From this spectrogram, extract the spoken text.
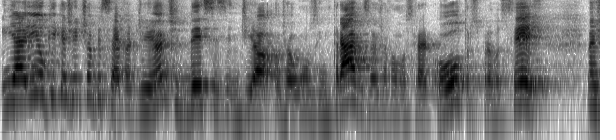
e aí o que, que a gente observa diante desses de, de alguns entraves, eu já vou mostrar outros para vocês, mas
